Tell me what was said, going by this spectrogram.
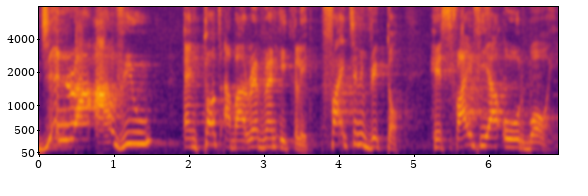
general view and thought about Reverend Euclid fighting Victor, his five year old boy.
